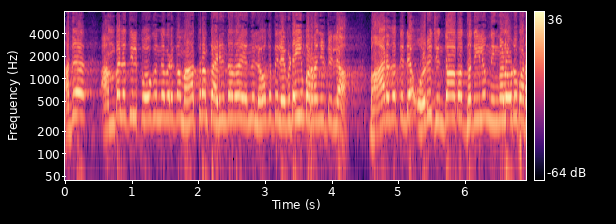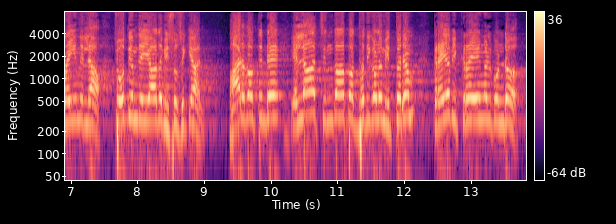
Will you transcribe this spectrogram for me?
അത് അമ്പലത്തിൽ പോകുന്നവർക്ക് മാത്രം തരുന്നത് എന്ന് ലോകത്തിൽ എവിടെയും പറഞ്ഞിട്ടില്ല. ഭാരതത്തിന്റെ ഒരു ചിന്താപദ്ധതിയിലും നിങ്ങളോട് പറയുന്നില്ല. ചോദ്യം ചെയ്യാതെ വിശ്വസിക്കാൻ. ഭാരതത്തിന്റെ എല്ലാ ചിന്താ പദ്ധതികളും ഇത്തരം ക്രയവിക്രയങ്ങൾ കൊണ്ട്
